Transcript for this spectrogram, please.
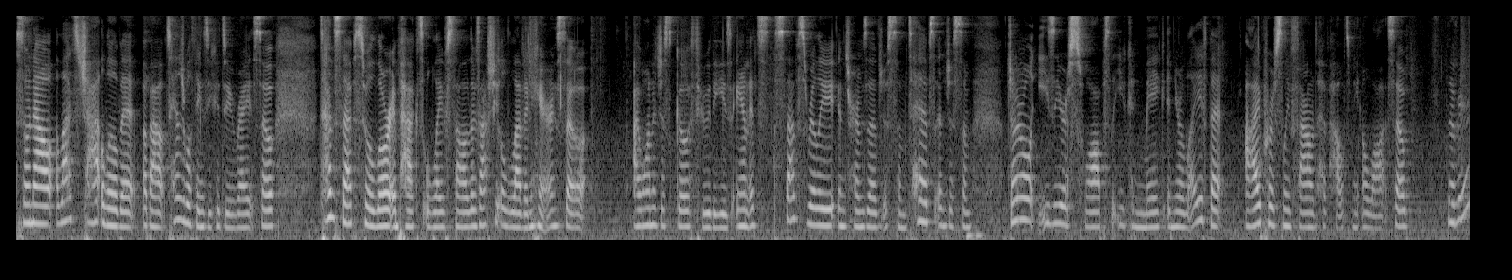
So, now let's chat a little bit about tangible things you could do, right? So, 10 steps to a lower impact lifestyle. There's actually 11 here. So, I want to just go through these. And it's steps really in terms of just some tips and just some general easier swaps that you can make in your life that I personally found have helped me a lot. So, the very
